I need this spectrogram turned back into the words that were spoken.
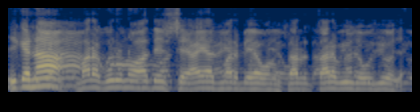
એ કે, ના, મારા ગુરુનો આદેશ છે. આયા જ મારે બેવાનું તારે તારે વ્યુ જવું વ્યુ જાય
